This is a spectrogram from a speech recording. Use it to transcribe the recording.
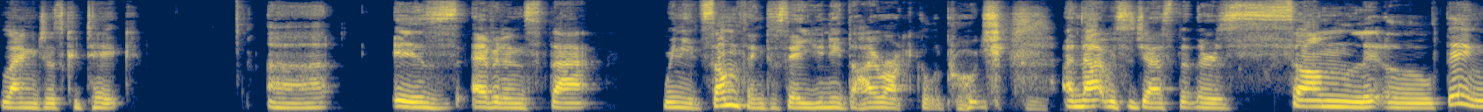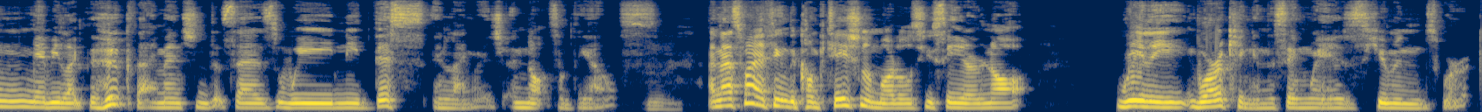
languages could take uh, is evidence that we need something to say you need the hierarchical approach, mm. and that would suggest that there's some little thing, maybe like the hook that I mentioned, that says we need this in language and not something else. Mm. And that's why I think the computational models you see are not really working in the same way as humans work.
